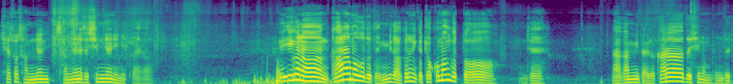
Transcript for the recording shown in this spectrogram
최소 3년, 3년에서 10년이니까요. 이거는 갈아 먹어도 됩니다. 그러니까 조그만 것도 이제 나갑니다. 이거 갈아 드시는 분들이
